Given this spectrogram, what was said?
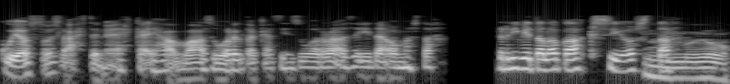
kuin jos olisi lähtenyt ehkä ihan vaan suorilta käsin suoraan siitä omasta rivitalokaksiosta. Mm, no joo.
